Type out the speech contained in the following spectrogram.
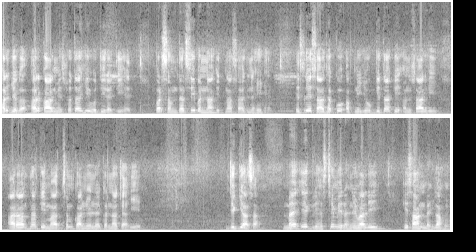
हर जगह, हर काल में स्वतः ही होती रहती है, पर समदर्शी बनना इतना सहज नहीं है। इसलिए साधक को अपनी योग्यता के अनुसार ही आराधना के माध्यम का निर्णय करना चाहिए। जिज्ञासा, मैं एक गृहस्थी में रहने वाली किसान महिला हूँ।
